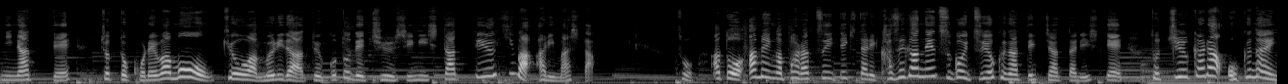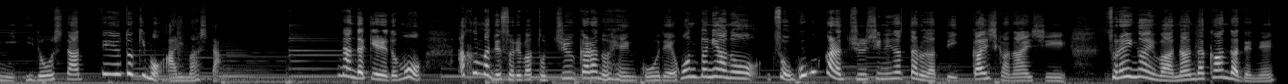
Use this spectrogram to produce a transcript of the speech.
になってちょっとこれはもう今日は無理だということで中止にしたっていう日はありました。そうあと雨がパラついてきたり風がねすごい強くなってきちゃったりして途中から屋内に移動したっていう時もありました。なんだけれども、あくまでそれは途中からの変更で、本当にあの、そう、午後から中止になったのだって1回しかないし、それ以外はなんだかんだでね、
